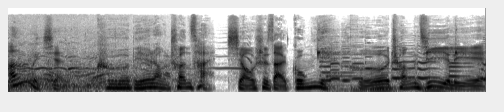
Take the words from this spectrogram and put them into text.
安为先，可别让川菜消失在工业合成剂里。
